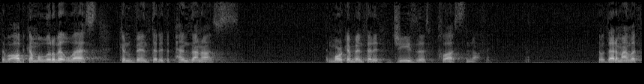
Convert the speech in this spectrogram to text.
That we'll all become a little bit less convinced that it depends on us and more convinced that it's Jesus plus nothing. So, with that in mind, let's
